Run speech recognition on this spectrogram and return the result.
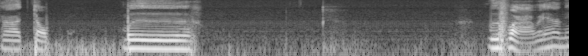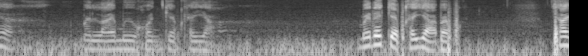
ก็จบมือ มือขวาไว้เท่านี้เป็นลายมือคนเก็บขยะ ไม่ได้เก็บขยะแบบ ช่าง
